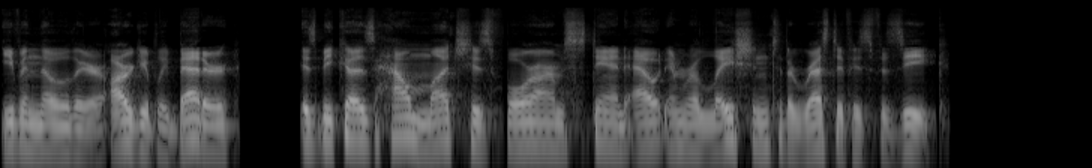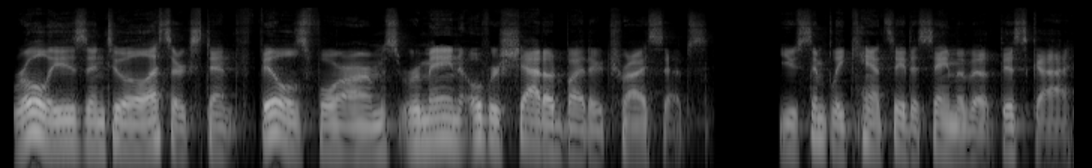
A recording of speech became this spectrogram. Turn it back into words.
even though they're arguably better, is because how much his forearms stand out in relation to the rest of his physique. Roelly's, and to a lesser extent Phil's forearms, remain overshadowed by their triceps. You simply can't say the same about this guy.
